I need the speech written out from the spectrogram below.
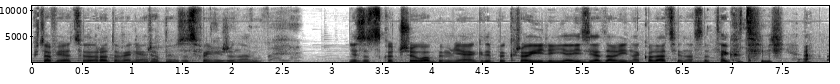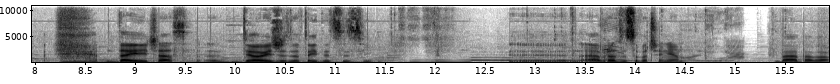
Kto wie, co Radowianie robią ze swoimi żonami. Nie zaskoczyłoby mnie, gdyby kroili je i zjadali na kolację następnego dnia. Daj jej czas. Dojrzy do tej decyzji. Yy, dobra, do zobaczenia. Ba, ba, ba.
